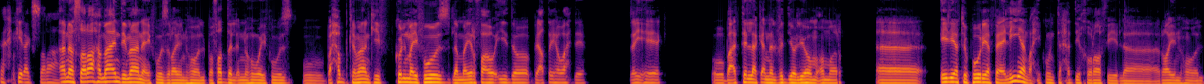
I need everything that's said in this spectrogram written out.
أحكي لك الصراحه أنا صراحة ما عندي مانع يفوز راين هول. بفضل إنه هو يفوز. وبحب كمان كيف كل ما يفوز لما يرفعوا إيده بيعطيها وحدة. زي هيك. وبعثت لك أنا الفيديو اليوم عمر. آه إيليا توبوريا فعليا راح يكون تحدي خرافي لراين هول.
